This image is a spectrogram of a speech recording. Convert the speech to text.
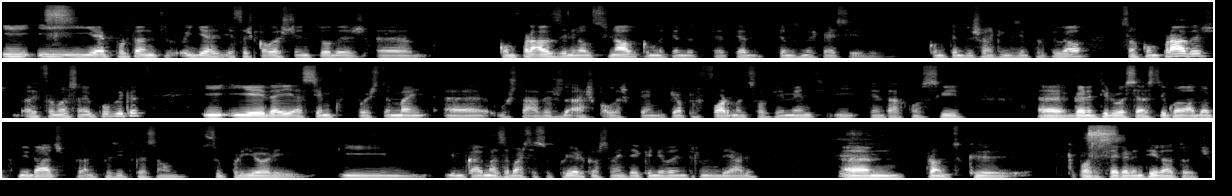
e, e, e, é portanto, e, é, essas escolas sendo todas uh, compradas a nível nacional, como temos, até, temos uma espécie de como temos os rankings em Portugal, são compradas, a informação é pública e, e a ideia é sempre depois também uh, o Estado ajudar as escolas que têm pior performance, obviamente, e tentar conseguir uh, garantir o acesso de igualdade de oportunidades, portanto, depois educação superior e, e, e, um bocado mais abaixo da superior, que eles também têm aqui a nível intermediário, um, pronto, que, que possa ser garantida a todos.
